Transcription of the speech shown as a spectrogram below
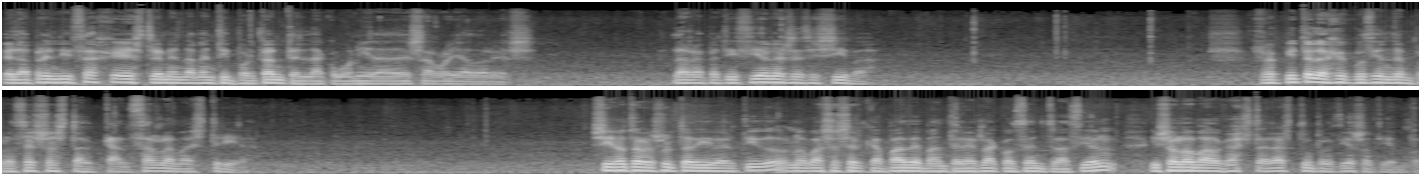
El aprendizaje es tremendamente importante en la comunidad de desarrolladores. La repetición es decisiva. Repite la ejecución de un proceso hasta alcanzar la maestría. Si no te resulta divertido, no vas a ser capaz de mantener la concentración y solo malgastarás tu precioso tiempo.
